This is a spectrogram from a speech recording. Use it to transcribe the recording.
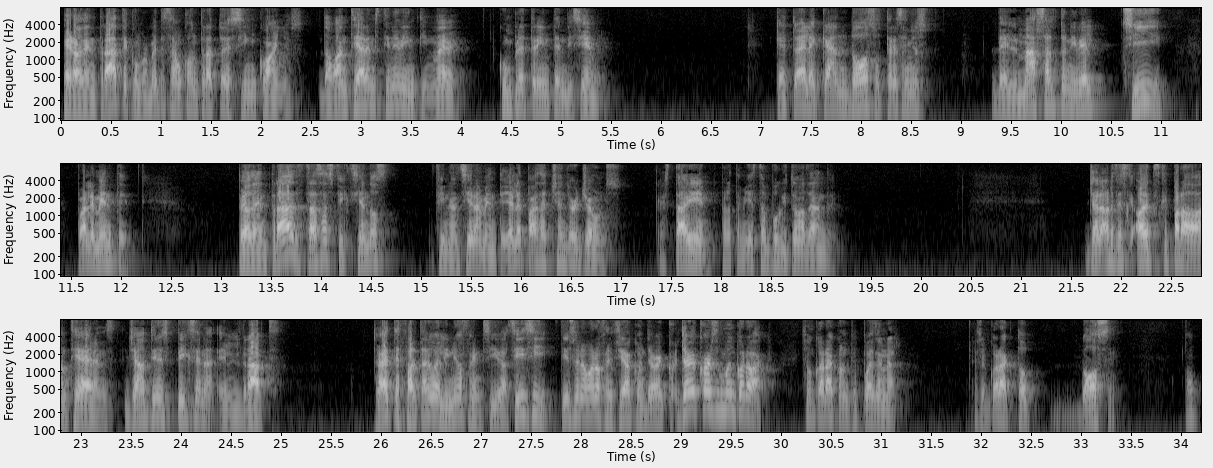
pero de entrada te comprometes a un contrato de 5 años. Davante Adams tiene 29, cumple 30 en diciembre. Que todavía le quedan 2 o 3 años del más alto nivel, sí, probablemente. Pero de entrada estás asfixiando financieramente. Ya le pasa a Chandler Jones, que está bien, pero también está un poquito más grande. Ya ahora tienes que, que parar Dante Adams. Ya no tienes picks en, el draft. Todavía te falta algo de línea ofensiva. Sí, sí, tienes una buena ofensiva con Derek Carr. Derek Carr es un buen quarterback. Es un quarterback con el que puedes ganar. Es un quarterback top 12, top,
